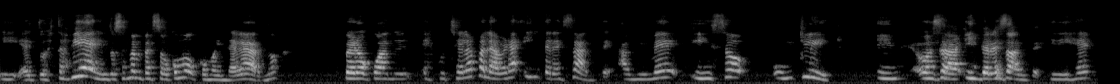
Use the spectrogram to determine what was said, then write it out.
y eh, tú estás bien. Entonces me empezó como, como a indagar, ¿no? Pero cuando escuché la palabra interesante, a mí me hizo un clic, o sea, interesante. Y dije,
